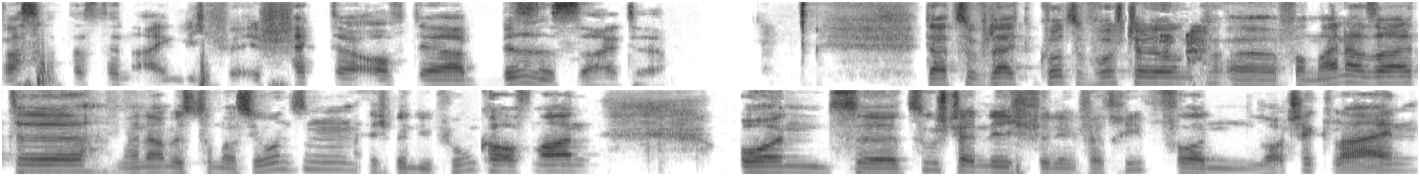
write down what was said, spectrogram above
was hat das denn eigentlich für Effekte auf der Business-Seite? Dazu vielleicht eine kurze Vorstellung äh, von meiner Seite. Mein Name ist Thomas Jonsen, ich bin Diplomkaufmann und äh, zuständig für den Vertrieb von Logicline.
